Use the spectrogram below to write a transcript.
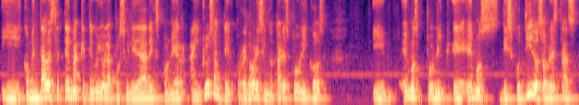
y, comentado este tema que tengo yo la posibilidad de exponer incluso ante corredores y notarios públicos y hemos, eh, hemos discutido sobre estas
